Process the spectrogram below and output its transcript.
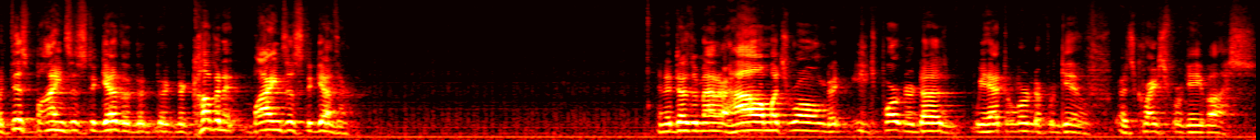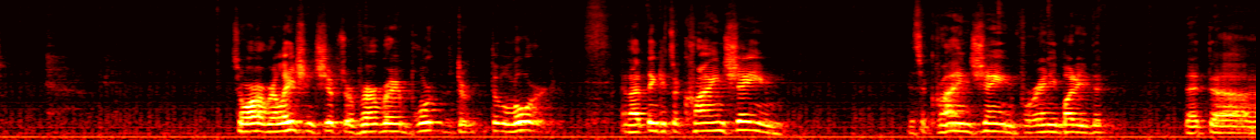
But this binds us together. The, the, the covenant binds us together. And it doesn't matter how much wrong that each partner does, we have to learn to forgive as Christ forgave us. So our relationships are very, very important to, to the Lord. And I think it's a crying shame. It's a crying shame for anybody that, that uh,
